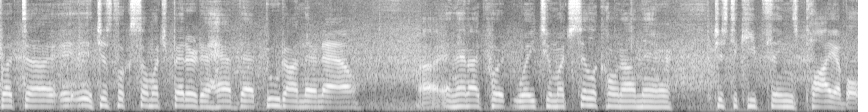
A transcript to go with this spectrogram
but uh, it, it, just looks so much better to have that boot on there now. Uh, and then I put way too much silicone on there just to keep things pliable.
